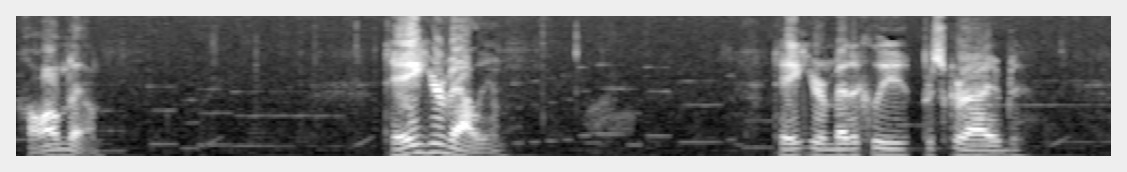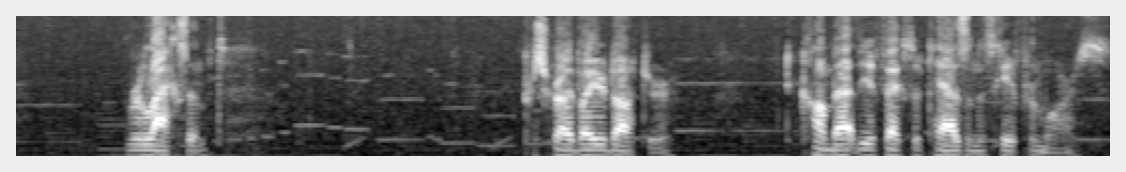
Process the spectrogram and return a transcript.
Calm down. Take your Valium. Take your medically prescribed relaxant prescribed by your doctor to combat the effects of Taz and Escape from Mars.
